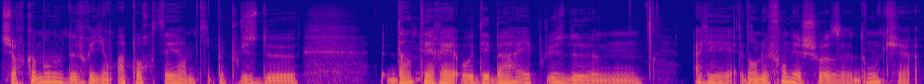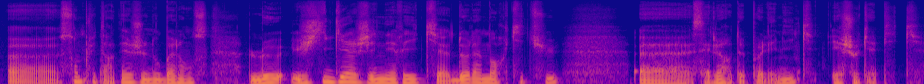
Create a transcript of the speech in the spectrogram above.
sur comment nous devrions apporter un petit peu plus d'intérêt au débat et plus de hum, aller dans le fond des choses. Donc, euh, sans plus tarder, je nous balance le giga générique de la mort qui tue. C'est l'heure de polémique et choc à pic.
